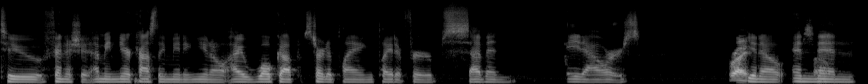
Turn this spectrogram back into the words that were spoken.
to finish it. I mean, near constantly meaning, you know, I woke up, started playing, played it for seven, eight hours, right you know, and So- then,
